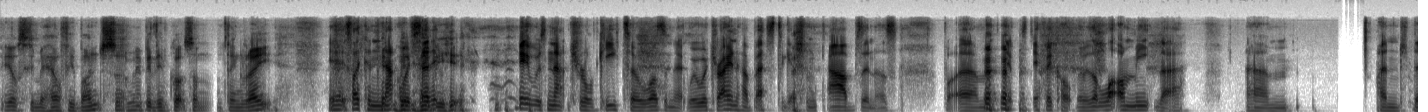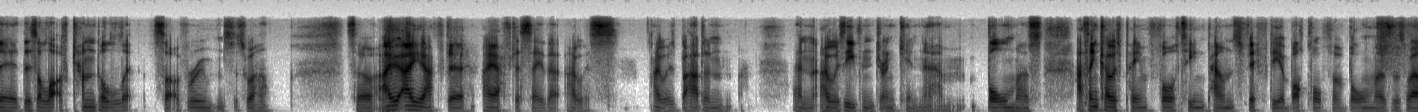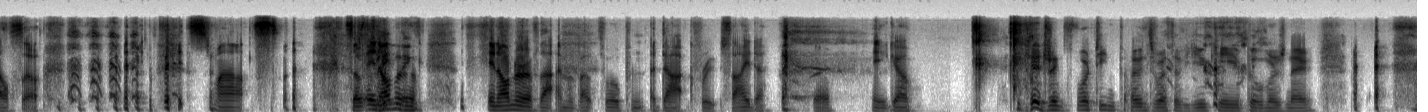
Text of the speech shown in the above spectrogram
they all seem a healthy bunch, so maybe they've got something right. Yeah, it's like a nat- we said it, it was natural keto, wasn't it? We were trying our best to get some carbs in us, but um, it was difficult. There was a lot of meat there, um, and the, there's a lot of candlelit sort of rooms as well. So I, I have to I have to say that I was I was bad and and I was even drinking um, Bulmers. I think I was paying fourteen pounds fifty a bottle for Bulmers as well. So it's smart. so in honor of, in honor of that, I'm about to open a dark fruit cider. So here you go. You're gonna drink fourteen pounds worth of UK Bulmers now.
